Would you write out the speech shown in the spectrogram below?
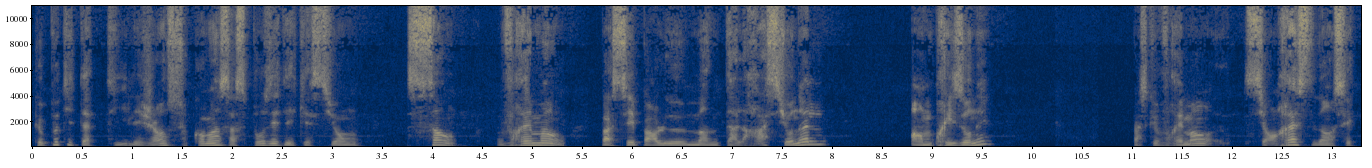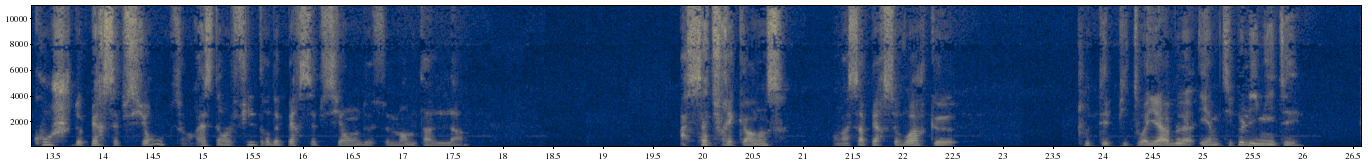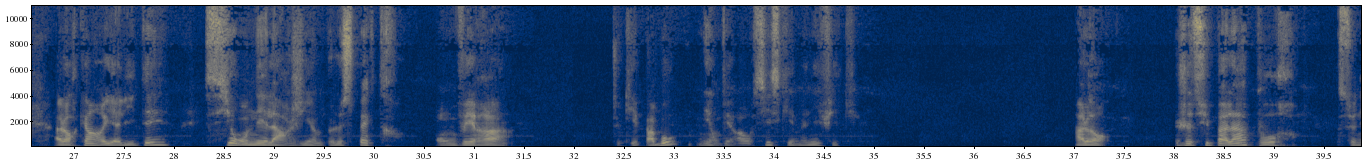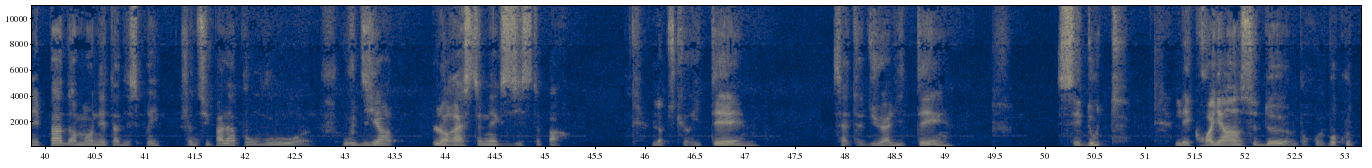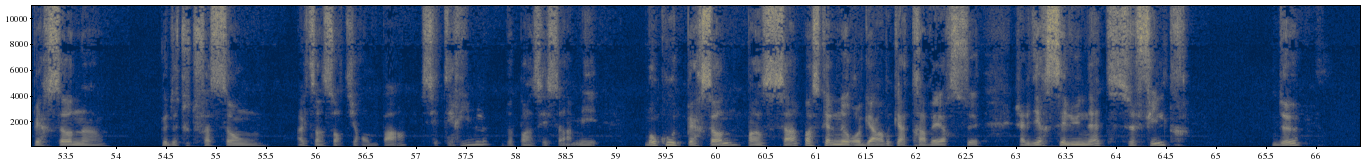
Que petit à petit, les gens se commencent à se poser des questions sans vraiment passer par le mental rationnel, emprisonné, parce que vraiment, si on reste dans ces couches de perception, si on reste dans le filtre de perception de ce mental-là, à cette fréquence, on va s'apercevoir que tout est pitoyable et un petit peu limité. Alors qu'en réalité, si on élargit un peu le spectre, on verra ce qui est pas beau, mais on verra aussi ce qui est magnifique. Alors, je ne suis pas là pour, ce n'est pas dans mon état d'esprit, je ne suis pas là pour vous, vous dire le reste n'existe pas. L'obscurité, cette dualité, ces doutes, les croyances de beaucoup de personnes que de toute façon elles s'en sortiront pas. C'est terrible de penser ça, mais beaucoup de personnes pensent ça parce qu'elles ne regardent qu'à travers ce, j'allais dire ces lunettes, ce filtre de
